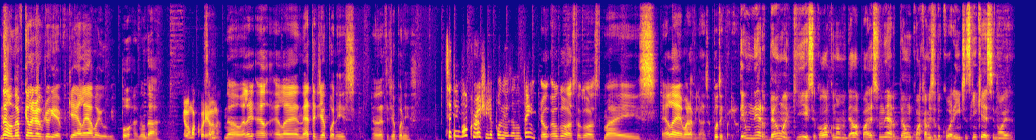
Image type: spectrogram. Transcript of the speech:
Não, não é porque ela joga videogame, é porque ela é a Mayumi. Porra, não dá. Ela é uma coreana. Não, ela, é- ela, ela é neta de japonês. Ela é neta de japonês. Você tem mó crush japonesa, não tem? Eu, eu gosto, eu gosto. Mas ela é maravilhosa. Puta que pariu. Tem um nerdão aqui, você coloca o nome dela, parece um nerdão com a camisa do Corinthians. Quem que é esse Noia?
